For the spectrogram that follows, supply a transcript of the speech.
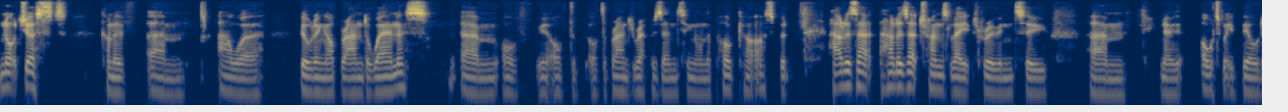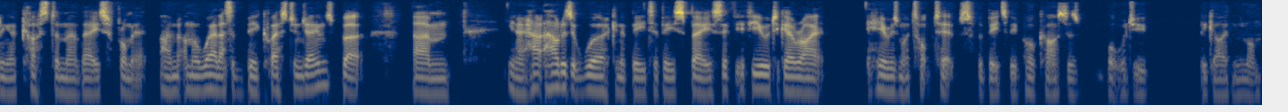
Not just kind of um, our building our brand awareness um, of you know, of the of the brand you're representing on the podcast. But how does that how does that translate through into um, you know ultimately building a customer base from it? I'm, I'm aware that's a big question, James, but um, you know how how does it work in a B two B space? If if you were to go right, here is my top tips for B two B podcasters, what would you be guiding them on?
